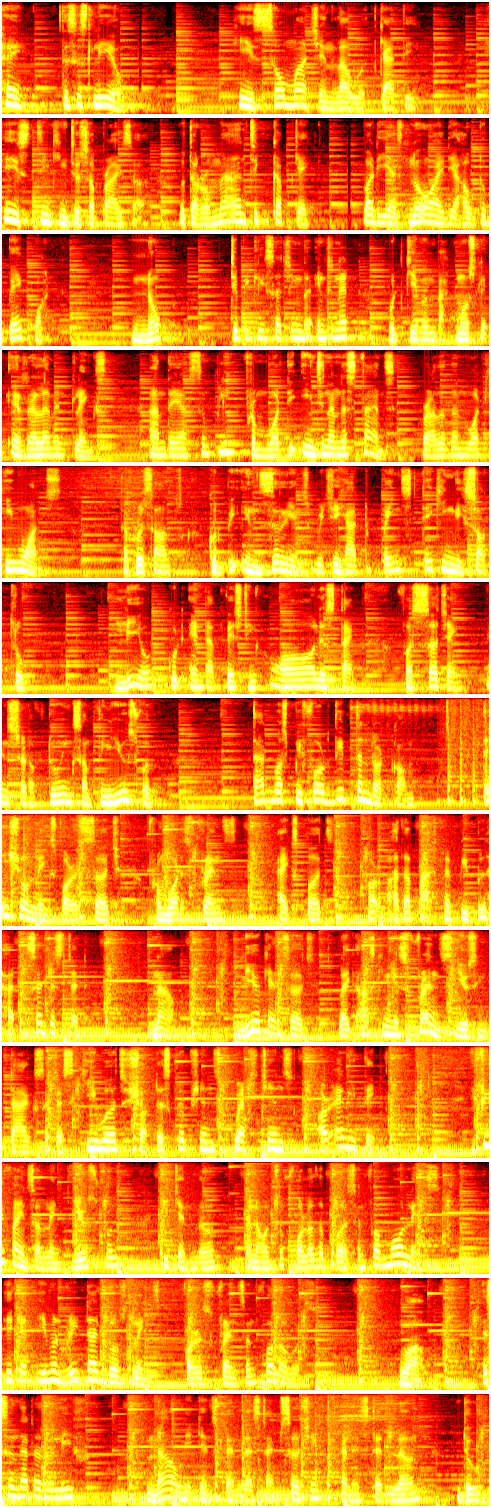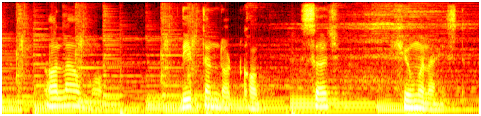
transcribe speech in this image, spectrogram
Hey, this is Leo. He is so much in love with Kathy. He is thinking to surprise her with a romantic cupcake, but he has no idea how to bake one. Nope. Typically, searching the internet would give him back mostly irrelevant links, and they are simply from what the engine understands rather than what he wants. The results could be in zillions, which he had to painstakingly sort through. Leo could end up wasting all his time for searching instead of doing something useful. That was before Deepthan.com. They show links for his search from what his friends, experts, or other passionate people had suggested. Now, Leo can search like asking his friends using tags such as keywords, short descriptions, questions, or anything. If he finds a link useful, he can learn and also follow the person for more links. He can even retag those links for his friends and followers. Wow, isn't that a relief? Now he can spend less time searching and instead learn, do, or love more. Deepthan.com Search Humanized.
